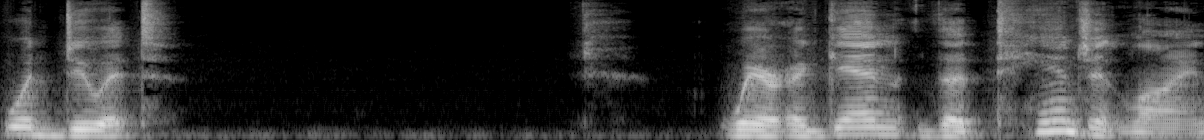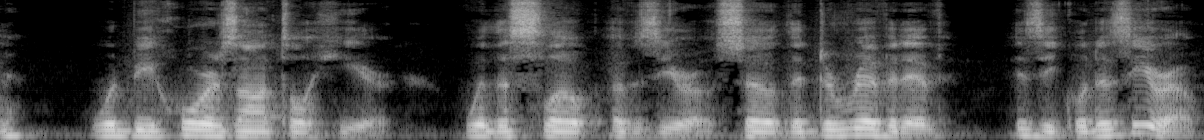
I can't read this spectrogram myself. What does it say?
would do it, where again the tangent line would be horizontal here with a slope of 0. So the derivative is equal to 0.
